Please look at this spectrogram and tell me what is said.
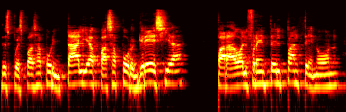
después pasa por Italia, pasa por Grecia, parado al frente del Pantenón,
